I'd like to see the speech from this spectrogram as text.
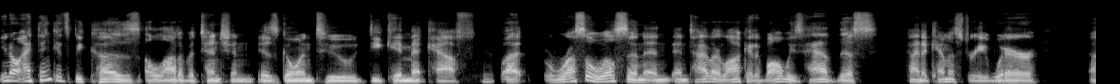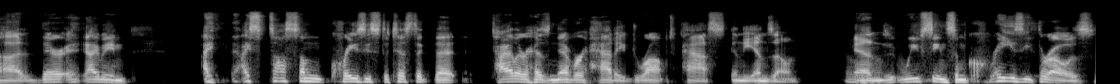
You know, I think it's because a lot of attention is going to DK Metcalf, but Russell Wilson and, and Tyler Lockett have always had this kind of chemistry where uh, there, I mean, I, I saw some crazy statistic that Tyler has never had a dropped pass in the end zone. Oh, and we've seen some crazy throws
